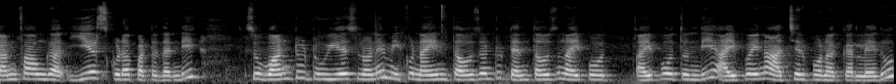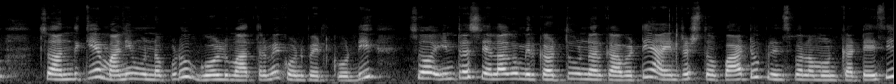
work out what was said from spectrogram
కన్ఫామ్గా ఇయర్స్ కూడా పట్టదండి. సో వన్ టు టూ ఇయర్స్లోనే మీకు nine thousand to ten thousand అయిపో అయిపోతుంది. అయిపోయినా ఆశ్చర్యపోనక్కర్లేదు. సో అందుకే మనీ ఉన్నప్పుడు గోల్డ్ మాత్రమే కొనిపెట్టుకోండి. సో ఇంట్రెస్ట్ ఎలాగో మీరు కడుతూ ఉన్నారు కాబట్టి ఆ ఇంట్రెస్ట్తో పాటు ప్రిన్సిపల్ అమౌంట్ కట్టేసి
